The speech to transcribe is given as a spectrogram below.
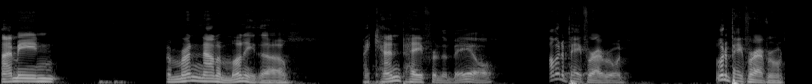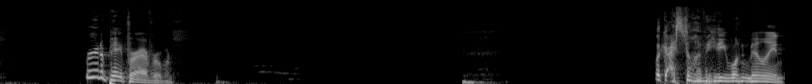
I mean, I'm running out of money though. I can pay for the bail. I'm to pay for everyone. I'm to pay for everyone. We're to pay for everyone. Look, I still have 81 million.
